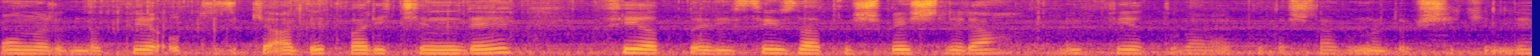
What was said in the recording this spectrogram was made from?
onların da fiyat 32 adet var içinde Fiyatları ise 165 lira bir fiyatı var arkadaşlar. Bunlar da bu şekilde.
